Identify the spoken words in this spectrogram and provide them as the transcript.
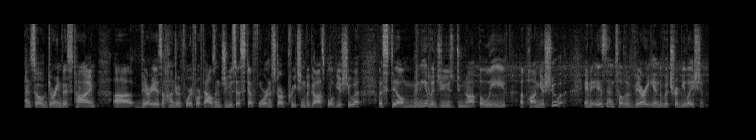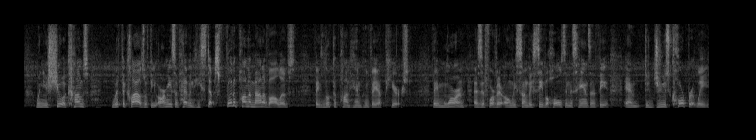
And so during this time, uh, there is 144,000 Jews that step forward and start preaching the gospel of Yeshua. But still, many of the Jews do not believe upon Yeshua. And it isn't until the very end of the tribulation, when Yeshua comes with the clouds, with the armies of heaven, he steps foot upon the Mount of Olives. They look upon him whom they have pierced. They mourn as if for their only son. They see the holes in his hands and feet. And the Jews corporately,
